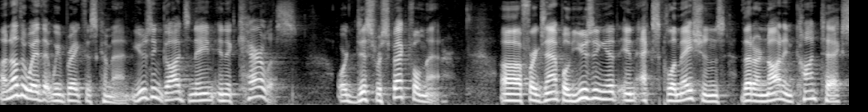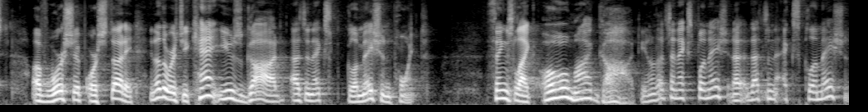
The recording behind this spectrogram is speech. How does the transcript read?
Another way that we break this command, using God's name in a careless or disrespectful manner. Uh, for example, using it in exclamations that are not in context of worship or study. In other words, you can't use God as an exclamation point. Things like, oh my God, you know, that's an explanation, uh, that's an exclamation.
